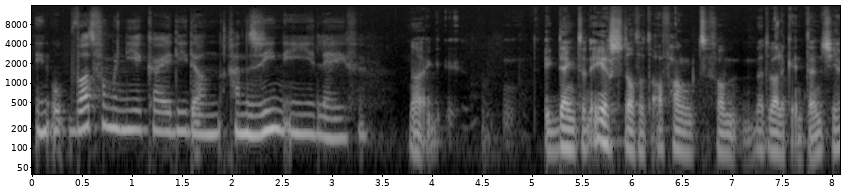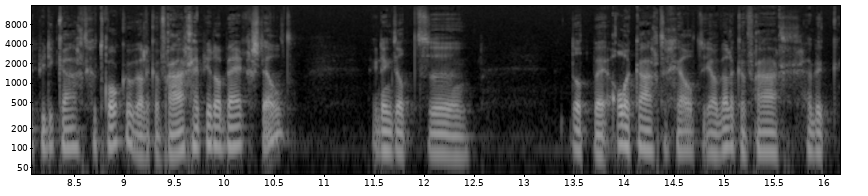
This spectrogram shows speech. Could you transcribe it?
in, op wat voor manier kan je die dan gaan zien in je leven? Nou, ik, ik denk ten eerste dat het afhangt van met welke intentie heb je die kaart getrokken, welke vraag heb je daarbij gesteld. Ik denk dat, uh, dat bij alle kaarten geldt, ja, welke vraag heb ik,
